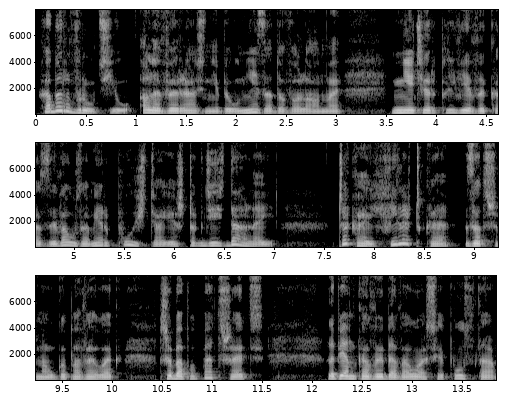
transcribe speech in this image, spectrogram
Haber wrócił, ale wyraźnie był niezadowolony. Niecierpliwie wykazywał zamiar pójścia jeszcze gdzieś dalej. Czekaj, chwileczkę, zatrzymał go Pawełek. Trzeba popatrzeć. Lepianka wydawała się pusta,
